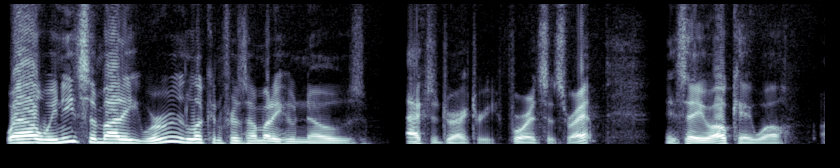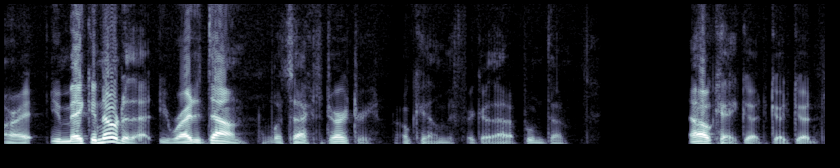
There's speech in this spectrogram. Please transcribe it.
"Well, we need somebody. We're really looking for somebody who knows Active Directory, for instance, right?" And say, "Okay, well, all right." You make a note of that. You write it down. What's Active Directory? Okay, let me figure that out. Boom, done. Okay, good, good, good.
